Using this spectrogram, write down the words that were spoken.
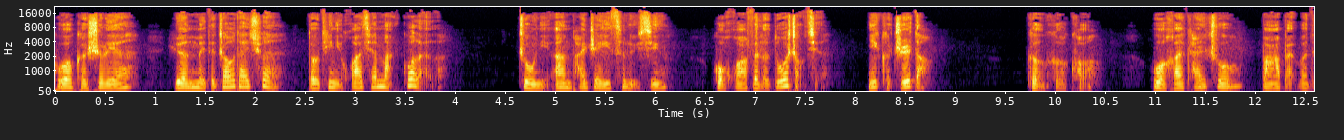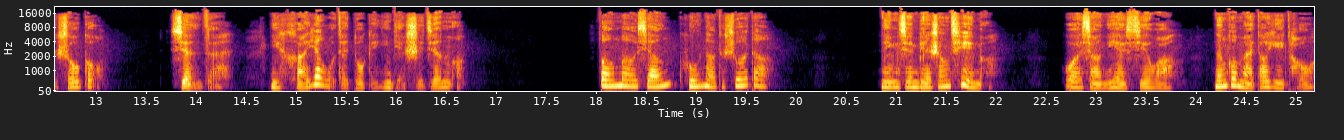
我可是连原美的招待券。”都替你花钱买过来了，祝你安排这一次旅行，我花费了多少钱，你可知道？更何况，我还开出八百万的收购，现在你还要我再多给你点时间吗？方茂祥苦恼的说道：“您先别生气嘛，我想你也希望能够买到一头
